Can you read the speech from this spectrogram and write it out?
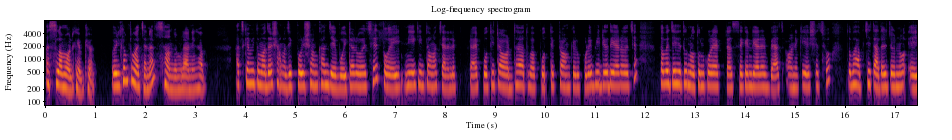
আসসালামু আলাইকুম everyone welcome to my channel Sanjam Learning Hub আজকে আমি তোমাদের সামাজিক পরিসংখ্যান যে বইটা রয়েছে, তো এই নিয়ে কিন্তু আমার চ্যানেলে প্রায় প্রতিটা অধ্যায় অথবা প্রত্যেকটা অঙ্কের উপরে ভিডিও দেওয়া রয়েছে। তবে যেহেতু নতুন করে একটা সেকেন্ড ইয়ারের ব্যাচ অনেকে এসেছ, তো ভাবছি তাদের জন্য এই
